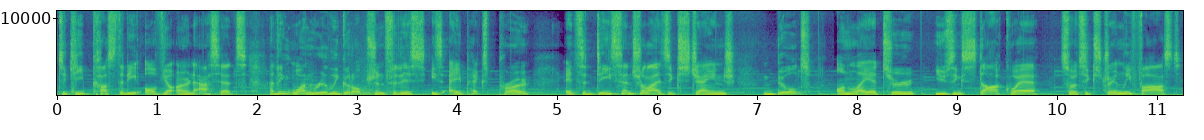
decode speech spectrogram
to keep custody of your own assets. I think one really good option for this is Apex Pro. It's a decentralized exchange built on layer 2 using Starkware, so it's extremely fast,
